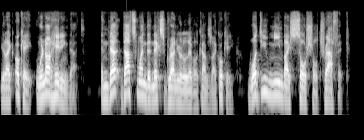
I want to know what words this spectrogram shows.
you're like, okay, we're not hitting that. And that that's when the next granular level comes. Like, okay, what do you mean by social traffic?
